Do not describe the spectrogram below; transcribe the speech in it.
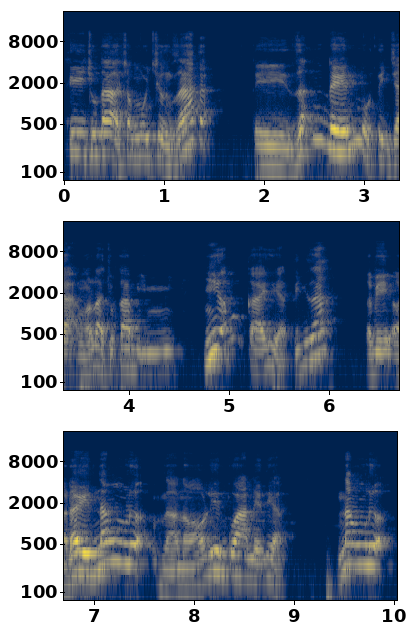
khi chúng ta ở trong môi trường rác á, thì dẫn đến một tình trạng đó là chúng ta bị nhiễm cái gì tính rác. Tại vì ở đây năng lượng là nó liên quan đến gì ạ? Năng lượng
